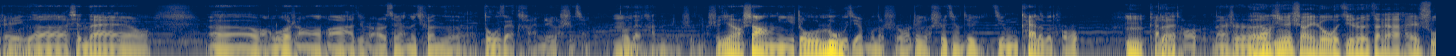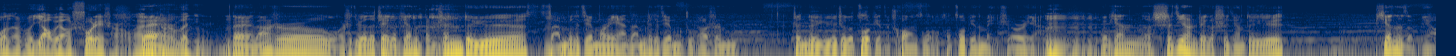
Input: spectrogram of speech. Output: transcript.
可以这个现在，呃，网络上的话，就是二次元的圈子都在谈这个事情，嗯都在谈论这个事情。实际上，上一周录节目的时候，这个事情就已经开了个头儿，嗯开了个头儿。但是呃因为上一周我记着咱俩还说呢，说要不要说这事儿，我还当时问你，嗯，对，当时我是觉得这个片子本身对于咱们这个节目而言，咱们这个节目主要是针对于这个作品的创作和作品的美学而言。嗯嗯这个片子实际上这个事情对于片子怎么样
